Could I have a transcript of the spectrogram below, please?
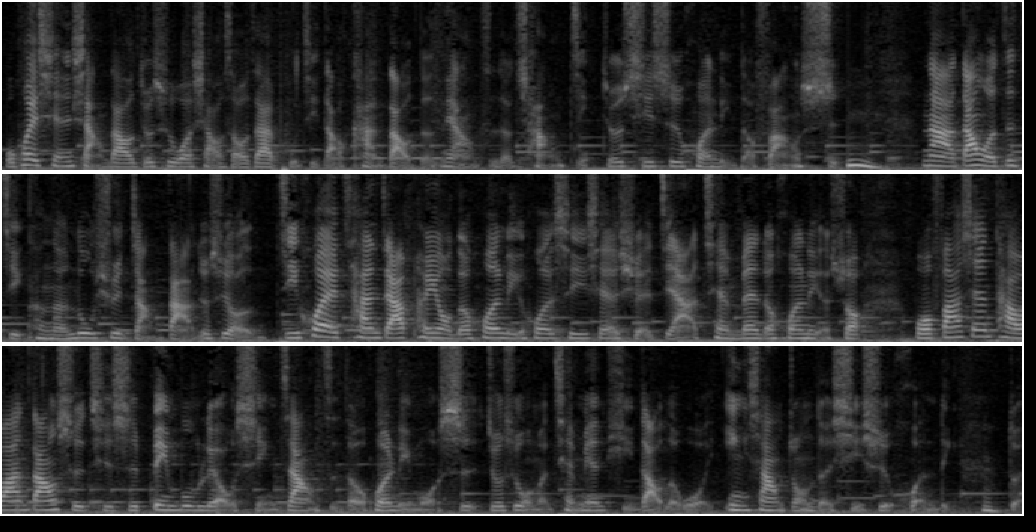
我会先想到就是我小时候在普吉岛看到的那样子的场景，就是西式婚礼的方式。嗯，那当我自己可能陆续长大，就是有机会参加朋友的婚礼或者是一些学家前辈的婚礼的时候。我发现台湾当时其实并不流行这样子的婚礼模式，就是我们前面提到的我印象中的西式婚礼。嗯，对，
